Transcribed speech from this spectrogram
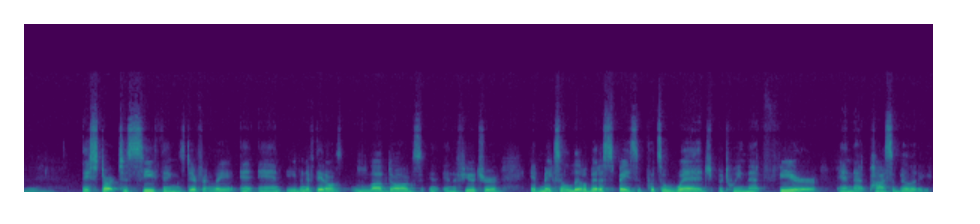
mm. they start to see things differently. And, and even if they don't love dogs in, in the future, it makes a little bit of space. It puts a wedge between that fear and that possibility.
